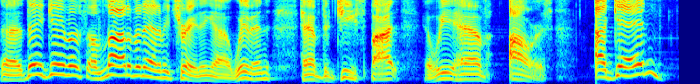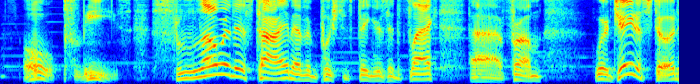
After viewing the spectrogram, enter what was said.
Uh, they gave us a lot of anatomy training. Uh, women have the G spot, and we have ours. Again? Oh, please. Slower this time. Evan pushed his fingers into Flack uh, from where Jada stood,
